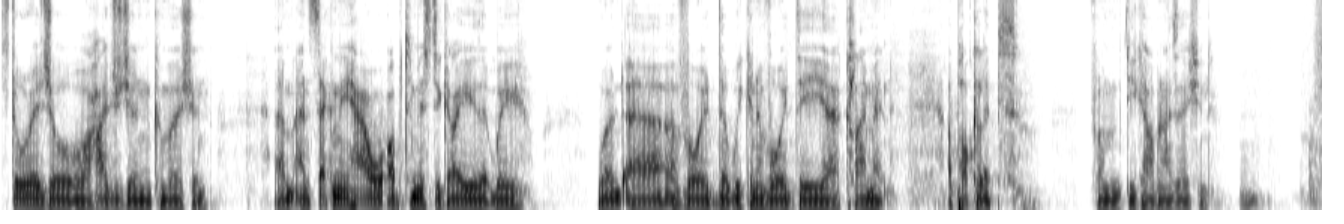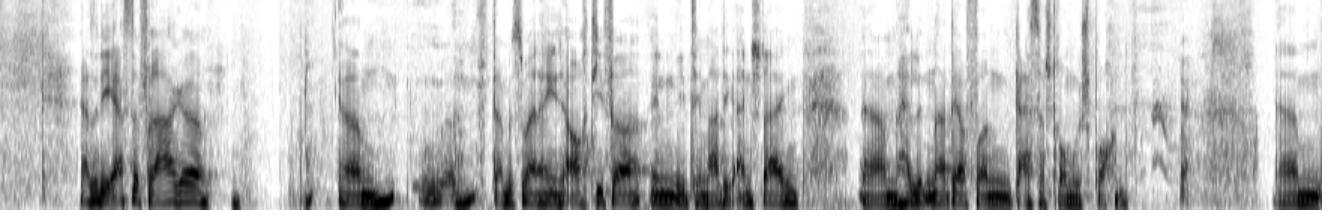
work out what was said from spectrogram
storage or, or hydrogen conversion? Um, and secondly, how optimistic are you that we won't uh, avoid that we can avoid the climate apocalypse from decarbonization? Also die erste Frage, ähm, da müssen wir eigentlich auch tiefer in die Thematik einsteigen. Ähm, Herr Linden hat ja von Geisterstrom gesprochen. Ja. Ähm,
